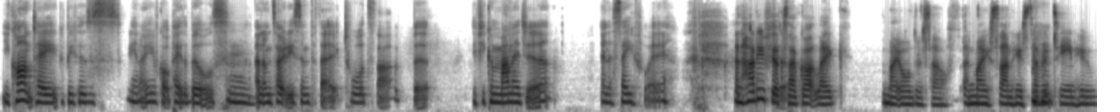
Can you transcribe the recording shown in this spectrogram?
you can't take because, you know, you've got to pay the bills. Mm. And I'm totally sympathetic towards that. But if you can manage it in a safe way, And how do you feel? Because I've got like my older self and my son who's Mhm. 17 who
